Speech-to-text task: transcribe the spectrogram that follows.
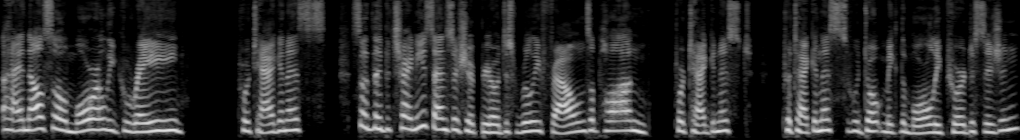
and also morally gray protagonists. So the, the Chinese censorship bureau just really frowns upon protagonists protagonists who don't make the morally pure decision.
